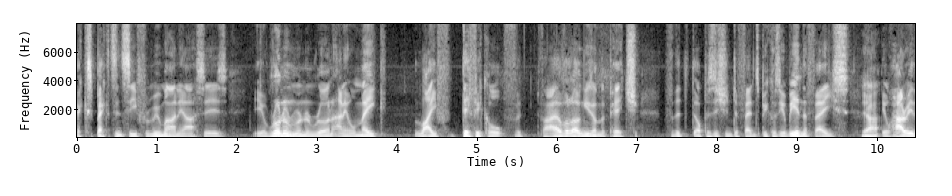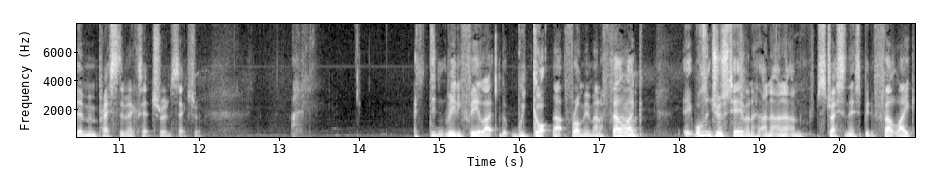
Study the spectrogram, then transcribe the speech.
expectancy from Umanias is he'll run and run and run, and he'll make life difficult for, for however long he's on the pitch for the opposition defence because he'll be in the face. Yeah. He'll harry them, impress them, etc., etc. I didn't really feel like that we got that from him, and I felt No. like it wasn't just him, and, I- and, and I'm stressing this, but it felt like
